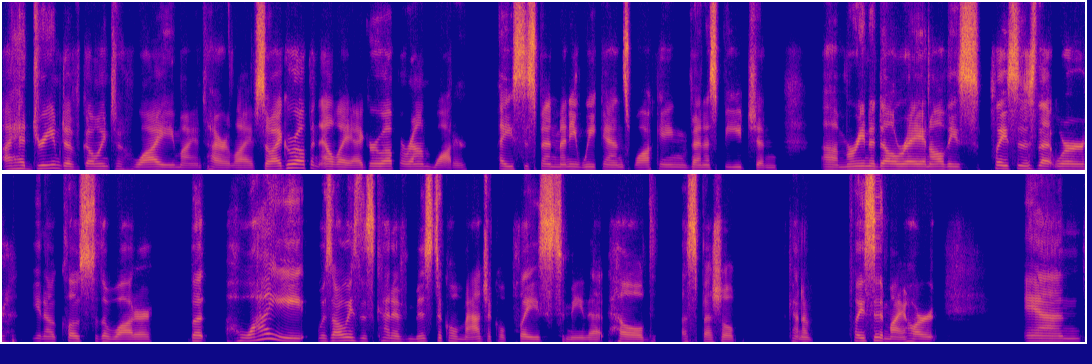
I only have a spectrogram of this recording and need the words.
I had dreamed of going to Hawaii my entire life. So I grew up in LA. I grew up around water. I used to spend many weekends walking Venice Beach and uh, Marina Del Rey and all these places that were, you know, close to the water. But Hawaii was always this kind of mystical, magical place to me that held a special kind of place in my heart. And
